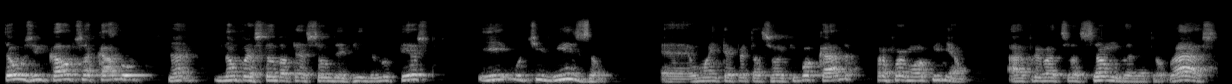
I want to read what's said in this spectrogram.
Então os incautos acabam né, não prestando atenção devida no texto e utilizam é, uma interpretação equivocada para formar opinião. A privatização da Eletrobras,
